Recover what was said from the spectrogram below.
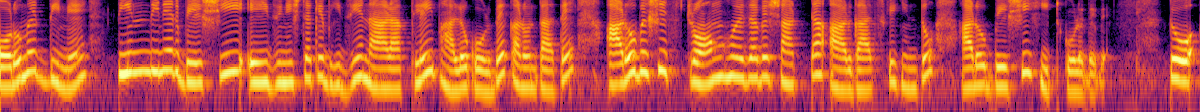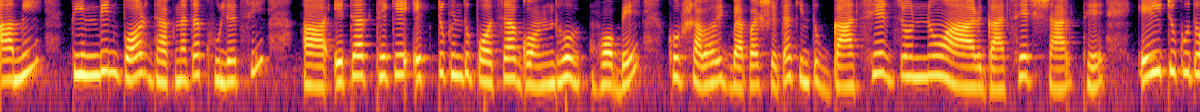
গরমের দিনে তিন দিনের বেশি এই জিনিসটাকে ভিজিয়ে না রাখলেই ভালো করবে, কারণ তাতে আরও বেশি স্ট্রং হয়ে যাবে সারটা আর গাছকে কিন্তু আরও বেশি হিট করে দেবে। তো আমি তিন দিন পর ঢাকনাটা খুলেছি। এটার থেকে একটু কিন্তু পচা গন্ধ হবে, খুব স্বাভাবিক ব্যাপার সেটা, কিন্তু গাছের জন্য আর গাছের স্বার্থে এইটুকু তো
